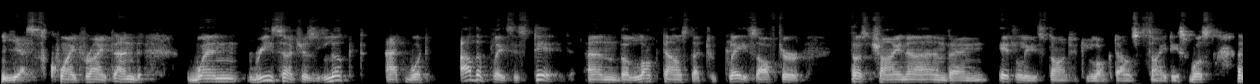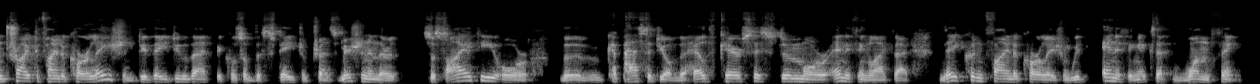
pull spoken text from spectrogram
Yes, quite right. And when researchers looked at what other places did and the lockdowns that took place after first China and then Italy started to lock down societies was and tried to find a correlation. Did they do that because of the state of transmission in their society or the capacity of the healthcare system or anything like that? They couldn't find a correlation with anything except one thing.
